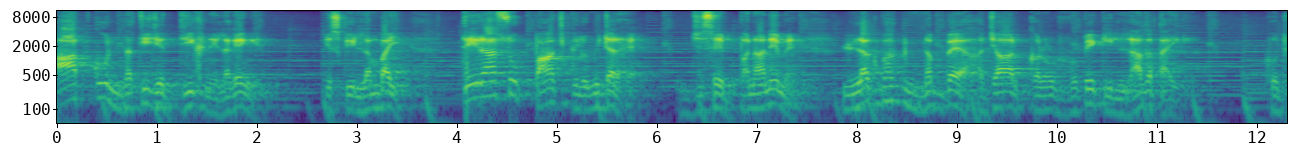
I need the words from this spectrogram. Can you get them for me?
आपको नतीजे दिखने लगेंगे। इसकी लंबाई 1305 किलोमीटर है, जिसे बनाने में लगभग नब्बे हज़ार करोड़ रुपए की लागत आएगी। खुद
